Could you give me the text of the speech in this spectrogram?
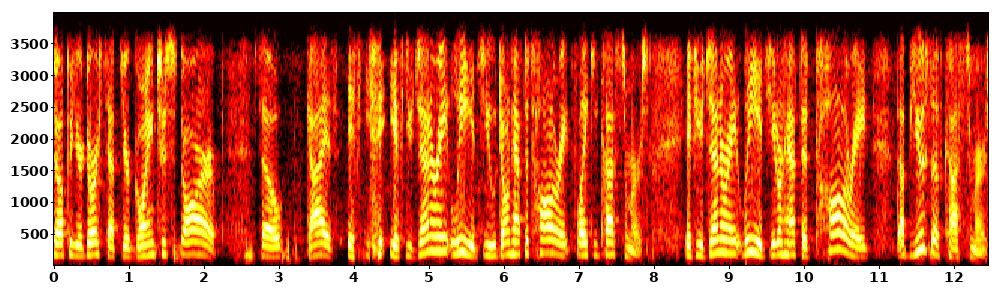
show up at your doorstep, you're going to starve. So, guys, if if you generate leads, you don't have to tolerate flaky customers. If you generate leads, you don't have to tolerate abusive customers.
